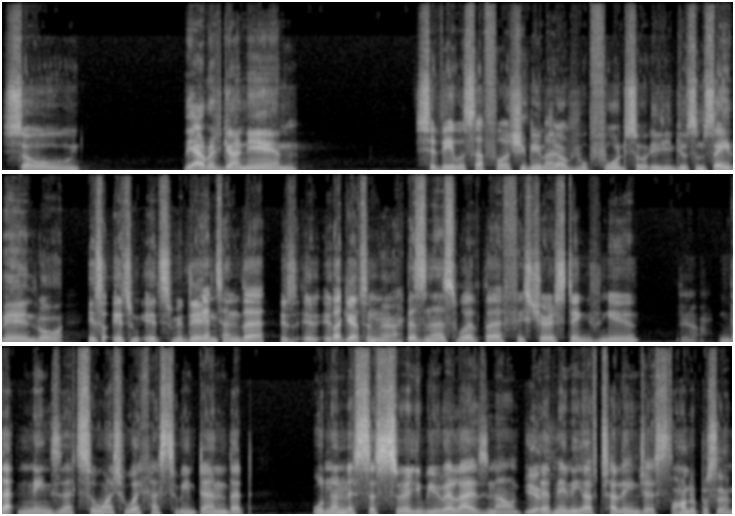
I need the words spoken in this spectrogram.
So the average Ghanaian Should be able to afford. should be able to afford. So if you do some savings, or it's it's it's within getting there. it's it, it But gets in there. business with a futuristic view, Yeah, that means that so much work has to be done that will not necessarily be realized now. Yes. Definitely have challenges. 100 percent.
